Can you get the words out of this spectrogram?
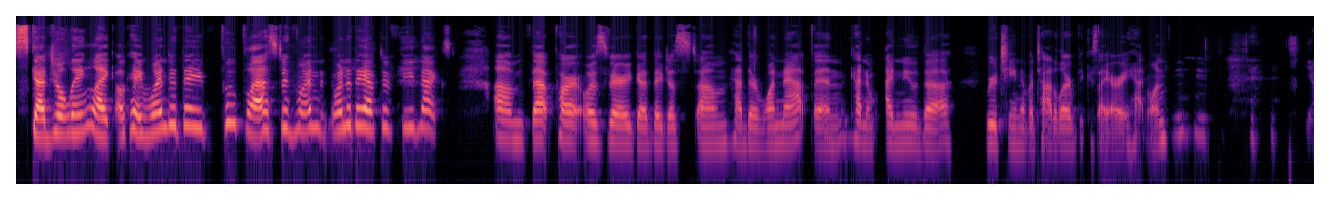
scheduling, like okay, when did they poop last and when when did they have to feed next? Um, that part was very good. They just um, had their one nap and kind of I knew the routine of a toddler because I already had one. Mm-hmm. yeah,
